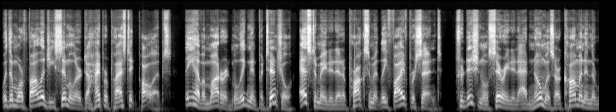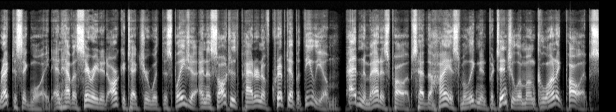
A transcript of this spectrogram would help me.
with a morphology similar to hyperplastic polyps. They have a moderate malignant potential, estimated at approximately 5%. Traditional serrated adenomas are common in the rectosigmoid and have a serrated architecture with dysplasia and a sawtooth pattern of crypt epithelium. Adenomatous polyps have the highest malignant potential among colonic polyps.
